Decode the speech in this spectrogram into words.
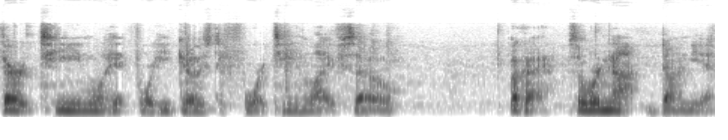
13 We'll hit 4. He goes to 14 life, so... Okay, so we're not done yet.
